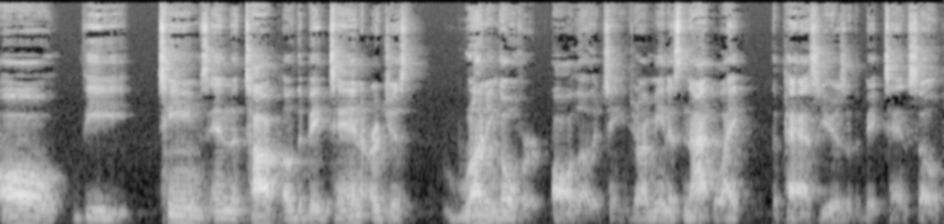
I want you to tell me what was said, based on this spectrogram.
all the teams in the top of the Big Ten are just running over all the other teams. You know what I mean? It's not like the past years of the Big Ten. So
